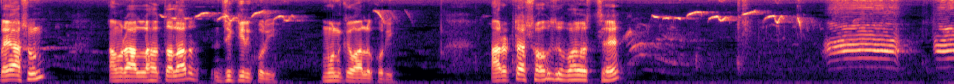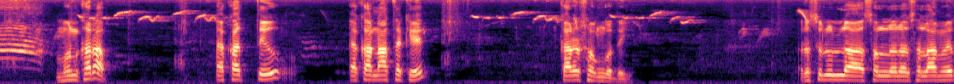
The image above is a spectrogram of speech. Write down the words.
তাই আসুন, আমরা আল্লাহ তালার জিকির করি, মনকে ভালো করি। আর একটা সহজ উপায় হচ্ছে, মন খারাপ একাত্মেও একা না থেকে কারও সঙ্গ দিই। রসুলুল্লাহ সাল্লা সাল্লামের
